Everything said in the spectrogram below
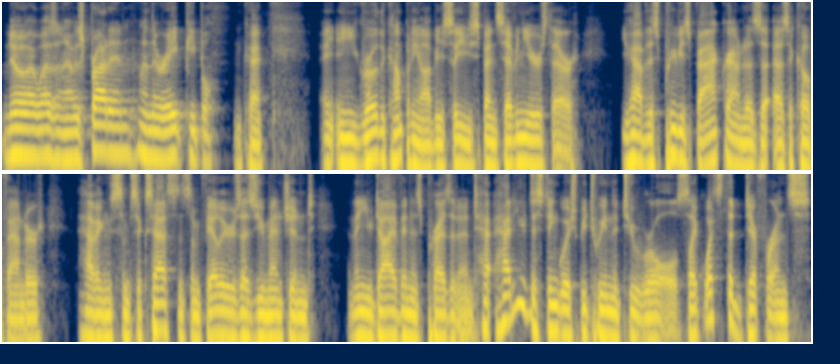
No i wasn't. I was brought in when there were eight people. Okay. And, and you grow the company obviously. You spend seven years there. You have this previous background as a, as a co-founder having some success and some failures as you mentioned and then you dive in as president. H- how do you distinguish between the two roles? Like, what's the difference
